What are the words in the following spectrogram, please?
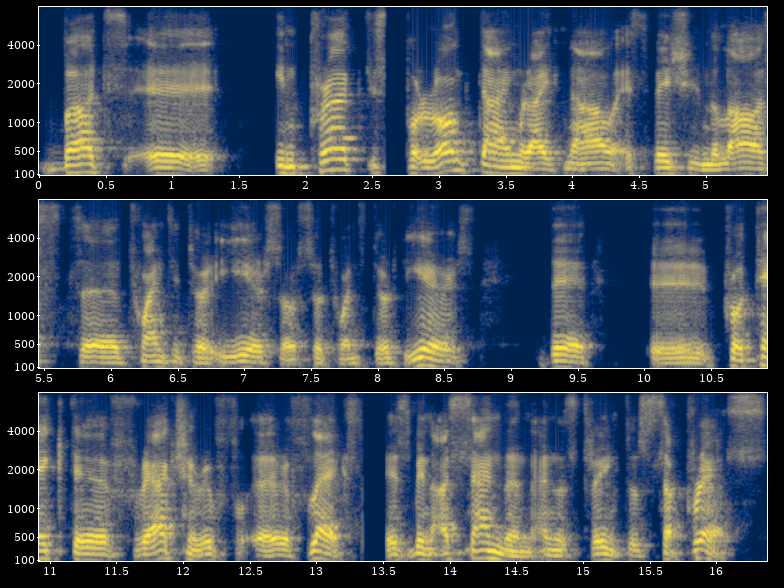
but uh, in practice, for a long time right now, especially in the last uh, 20, 30 years or so, 20, 30 years, the uh, protective reaction ref- uh, reflex has been ascendant and is trying to suppress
